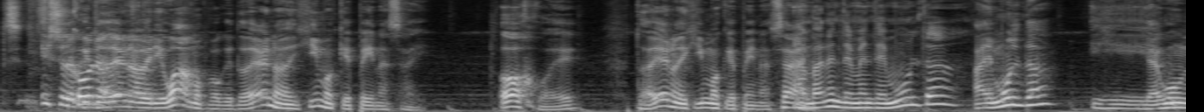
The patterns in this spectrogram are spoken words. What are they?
Eso es lo que todavía no averiguamos, porque todavía no dijimos qué penas hay. Ojo, eh. Todavía no dijimos qué penas hay. Aparentemente hay multa ¿Hay multa? y. ¿Y algún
